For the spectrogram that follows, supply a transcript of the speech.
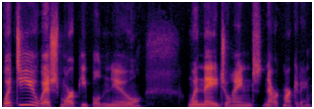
What do you wish more people knew when they joined network marketing?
